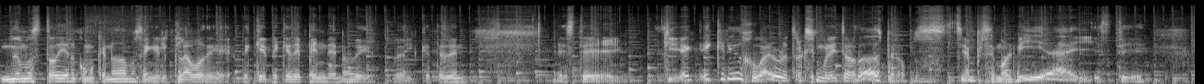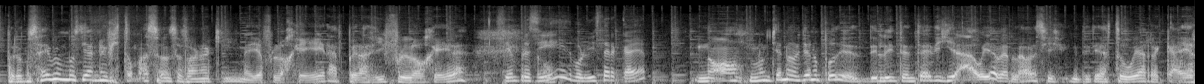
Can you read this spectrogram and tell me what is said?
No hemos, todavía como que no damos en el clavo de, de, qué, de qué depende, ¿no? De, del que te den. Este, he, querido jugar Euro Simulator 2, pero pues siempre se me olvida y este... Pero pues ahí vemos, ya no he visto más Sons of Anarchy, medio flojera, pero así flojera. ¿Siempre sí? ¿Volviste a recaer? No, no, ya no, ya no pude, lo intenté, dije, ah, voy a verla, ahora sí, dirías tú, voy a recaer.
